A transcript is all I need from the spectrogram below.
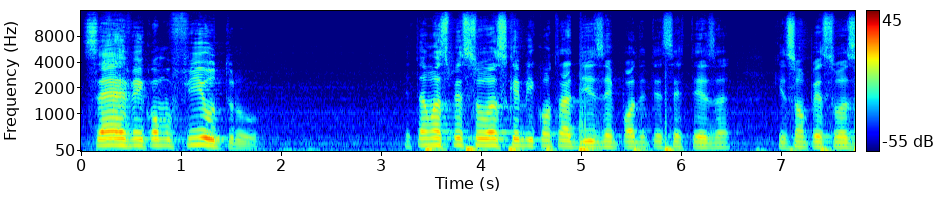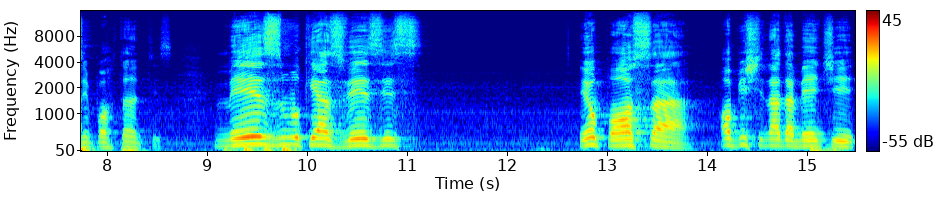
servem como filtro. Então, as pessoas que me contradizem podem ter certeza que são pessoas importantes. Mesmo que às vezes eu possa obstinadamente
